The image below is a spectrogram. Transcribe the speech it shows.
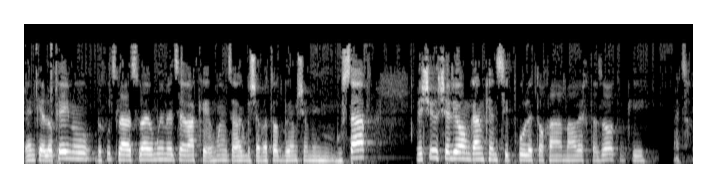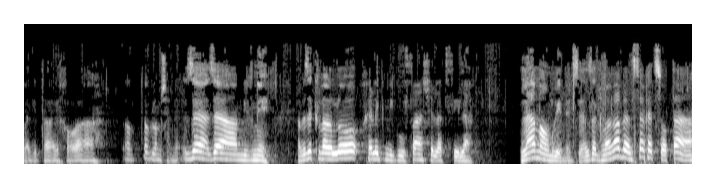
ואין כאלוקינו, בחוץ לארץ לא אומרים את זה, רק, אומרים את זה רק בשבתות ביום שומעים מוסף. ושיר של יום גם כן סיפרו לתוך המערכת הזאת, כי אני צריך להגיד את לכאורה, טוב, טוב, לא משנה, זה, זה המבנה, אבל זה כבר לא חלק מגופה של התפילה. למה אומרים את זה? אז הגמרא במסכת סוטה,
